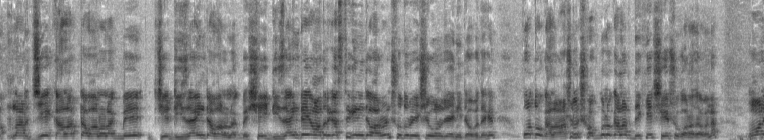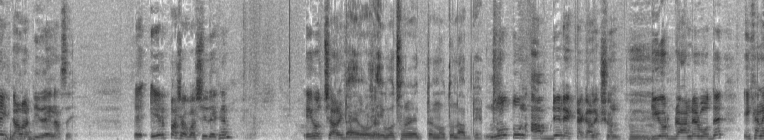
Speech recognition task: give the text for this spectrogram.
আপনার যে কালারটা ভালো লাগবে যে ডিজাইনটা ভালো লাগবে সেই ডিজাইনটাই আমাদের কাছ থেকে নিতে পারবেন শুধু রেশিও অনুযায়ী নিতে হবে। দেখেন কত কালার আসলে সবগুলো কালার দেখিয়ে শেষও করা যাবে না। অনেক কালার ডিজাইন আছে। এর পাশাপাশি দেখেন এই হচ্ছে আরেকটা। এই বছরের একটা নতুন আপডেট নতুন আপডেট একটা কালেকশন ডিওর ব্র্যান্ডের মধ্যে। এখানে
